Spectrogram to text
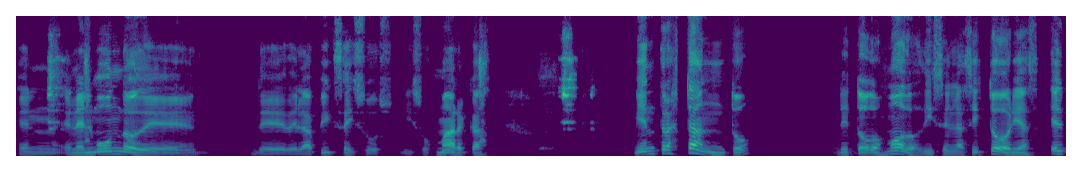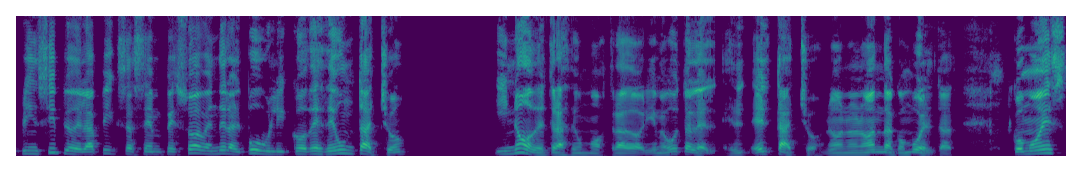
en, el mundo de, de, la pizza y sus, y sus marcas. Mientras tanto, de todos modos, dicen las historias, el principio de la pizza se empezó a vender al público desde un tacho y no detrás de un mostrador. Y me gusta el, tacho, no, no, no anda con vueltas, como es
